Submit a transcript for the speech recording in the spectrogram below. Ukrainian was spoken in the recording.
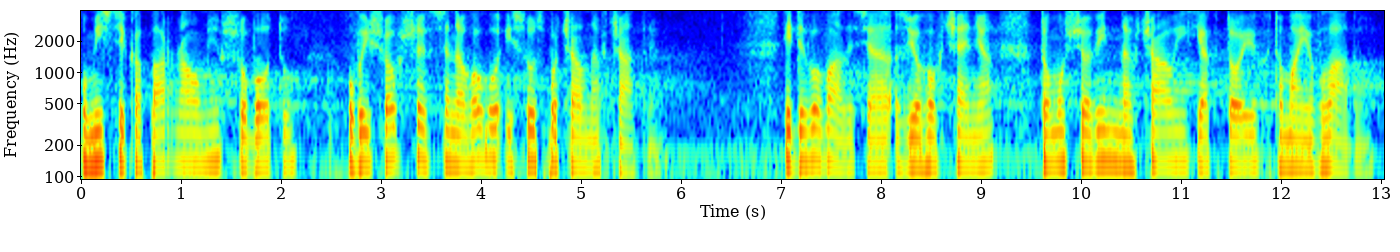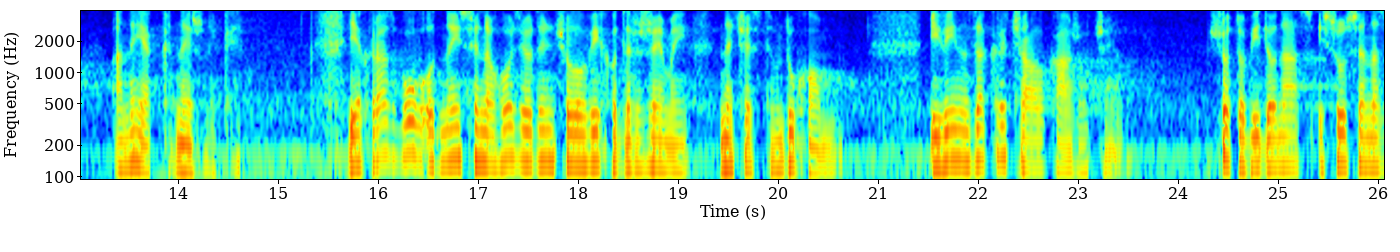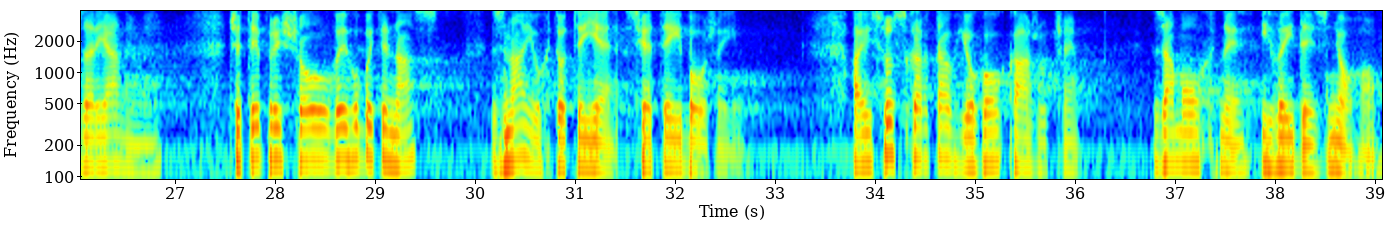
У місті Капарнаумі в суботу, увійшовши в синагогу, Ісус почав навчати. І дивувалися з Його вчення, тому що Він навчав їх як той, хто має владу, а не як книжники. І якраз був в одній синагозі один чоловік, одержимий нечистим духом, і він закричав, кажучи, що тобі до нас, Ісусе Назарянине, чи ти прийшов вигубити нас? Знаю, хто ти є, святий Божий. А Ісус скартав його, кажучи, замовкни і вийди з нього.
